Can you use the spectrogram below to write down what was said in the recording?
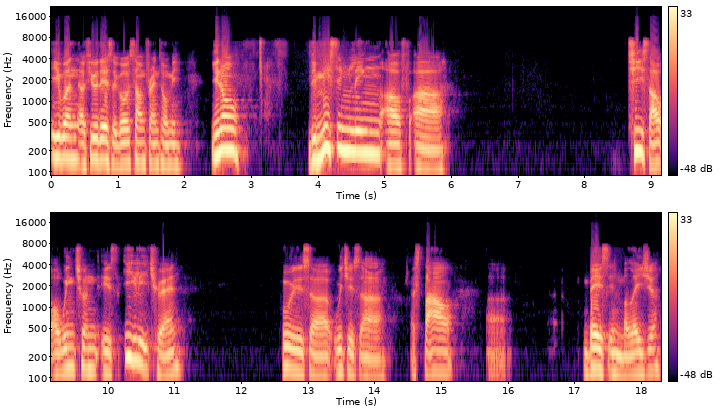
even a few days ago, some friend told me, you know, the missing link of uh, Chi Sao or Wing Chun is Yi Li Quan, who is uh, which is uh, a style uh, based in Malaysia.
